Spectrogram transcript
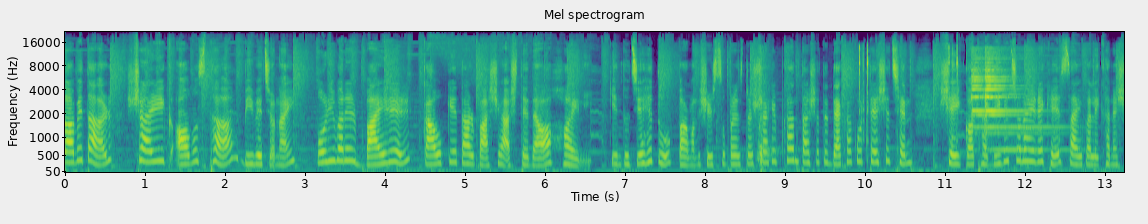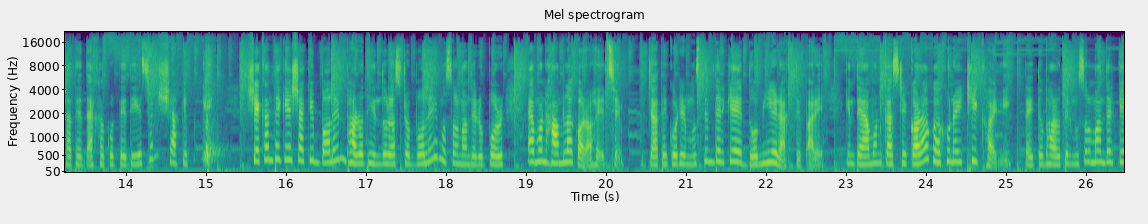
তবে তার শারীরিক অবস্থা বিবেচনায় পরিবারের বাইরের কাউকে তার পাশে আসতে দেওয়া হয়নি। কিন্তু যেহেতু বাংলাদেশের সুপারস্টার শাকিব খান তার সাথে দেখা করতে এসেছেন, সেই কথা বিবেচনায় রেখে সাইফ আলী খানের সাথে দেখা করতে দিয়েছেন শাকিবকে। সেখান থেকে সাকিব বলেন, ভারত হিন্দু রাষ্ট্র বলে মুসলমানদের উপর এমন হামলা করা হয়েছে, যাতে করে মুসলিমদেরকে দমিয়ে রাখতে পারে। কিন্তু এমন কাজটি করা কখনোই ঠিক হয়নি। তাই তো ভারতের মুসলমানদেরকে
